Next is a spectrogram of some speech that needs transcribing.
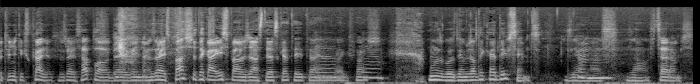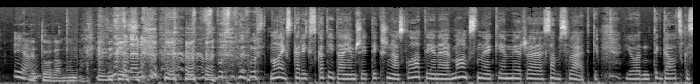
bet viņi tik skaļi uzreiz aplaudēja. Viņi uzreiz paši izpaužās tie skatītāji. Mums būs, diemžēl, tikai 200 jaunās mm -hmm. zāles. Cerams. Jā. Ja to vēl nonāks. Man liekas, ka arī skatītājiem šī tikšanās klātienē ar māksliniekiem ir uh, savi svētki. Jo tik daudz, kas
